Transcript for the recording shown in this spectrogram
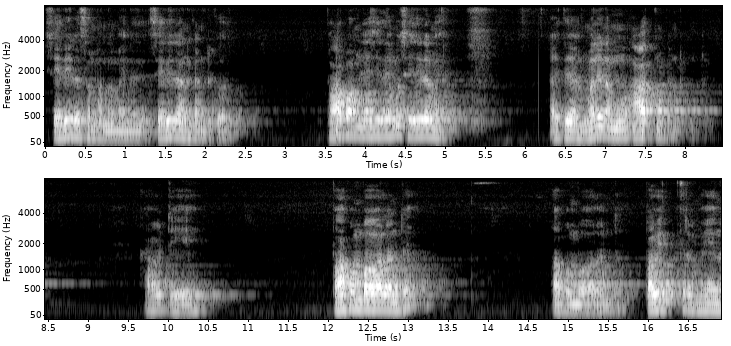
శరీర సంబంధమైనది శరీరానికి అంటుకోదు పాపం చేసేదేమో శరీరమే. అయితే మలినము ఆత్మకు అంటుకుంటుంది కాబట్టి పాపం పోవాలంటే పాపం పోవాలంటే పవిత్రమైన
